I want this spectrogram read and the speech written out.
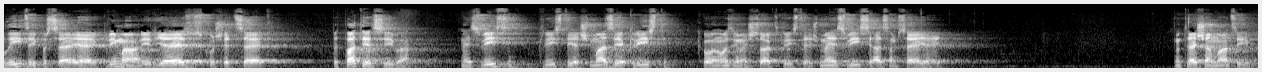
līdzība par sējēju primāri ir Jēzus, kurš iet sēt. Bet patiesībā mēs visi, kristieši, mazie kristi, ko nozīmē šis vārds kristieši, mēs visi esam sējēji. Un trešā mācība.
